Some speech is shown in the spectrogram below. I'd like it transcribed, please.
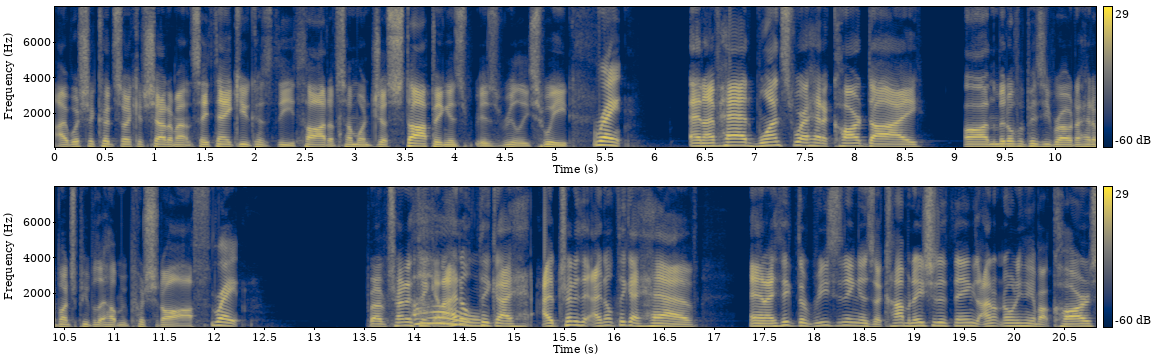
I wish I could, so I could shout him out and say thank you because the thought of someone just stopping is is really sweet. Right. And I've had once where I had a car die on the middle of a busy road. I had a bunch of people that helped me push it off. Right. But I'm trying to think, and I Oh. don't think I. I'm trying to think. I don't think I have. And I think the reasoning is a combination of things. I don't know anything about cars,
